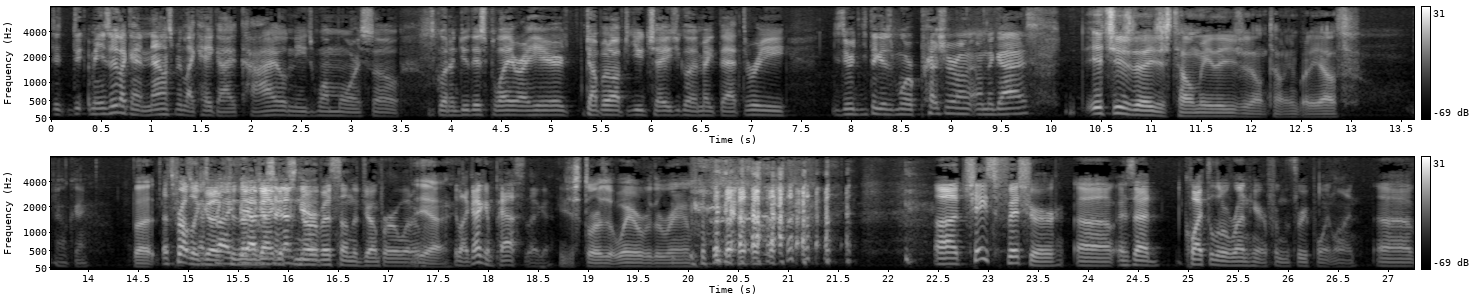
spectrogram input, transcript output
do- do- I mean, is there like an announcement like, "Hey, guys, Kyle needs one more, so he's going to do this play right here, dump it off to you, Chase. You go ahead and make that three. Is there? Do you think there's more pressure on, on the guys? It's usually they just tell me. They usually don't tell anybody else. Okay. But That's probably That's good probably- because yeah, then the guy gets that's good. nervous on the jumper or whatever. Yeah. You're like, I can pass that guy. he just throws it way over the rim. Uh, Chase Fisher uh, has had quite the little run here from the three point line. Uh,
